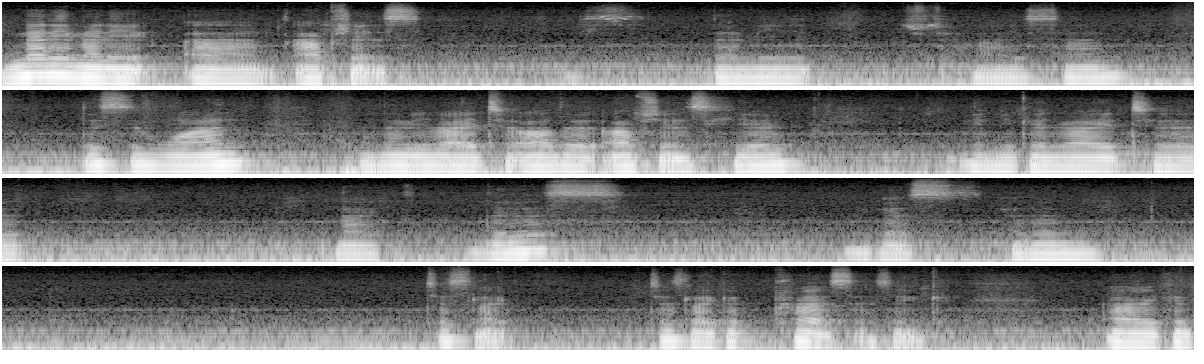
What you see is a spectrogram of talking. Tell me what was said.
many many um, options. Let me try some. This is one. Let me write all the options here, and you can write uh, like this, I guess, and then just like just like a press, I think, or you can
